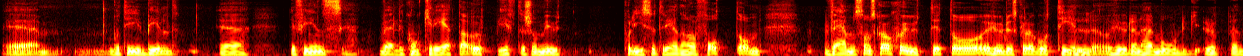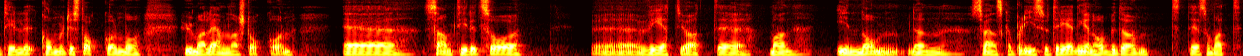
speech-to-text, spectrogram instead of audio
eh, motivbild. Eh, det finns väldigt konkreta uppgifter som ut, polisutredarna har fått om vem som ska ha skjutit och hur det skulle ha gått till och hur den här mordgruppen till, kommer till Stockholm och hur man lämnar Stockholm. Eh, samtidigt så eh, vet jag att eh, man inom den svenska polisutredningen har bedömt det som att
